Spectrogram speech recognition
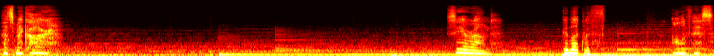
That's my car. See you around. Good luck with all of this.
